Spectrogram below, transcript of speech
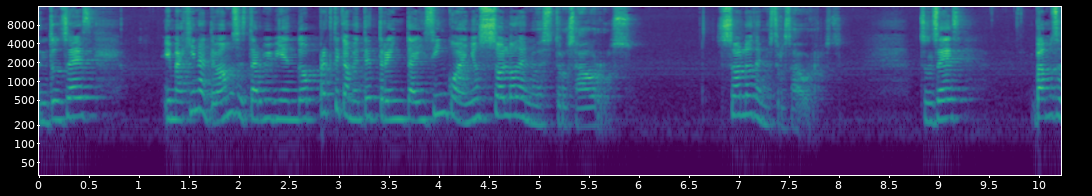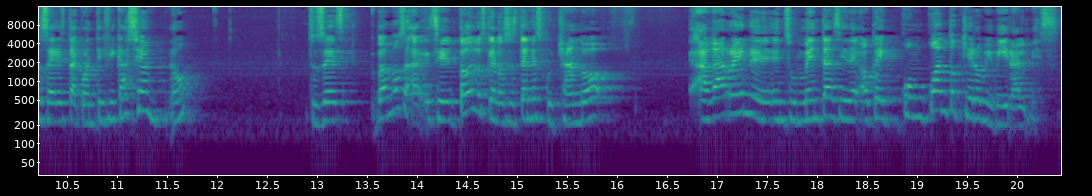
Entonces, imagínate, vamos a estar viviendo prácticamente 35 años solo de nuestros ahorros, solo de nuestros ahorros. Entonces, vamos a hacer esta cuantificación, ¿no? Entonces, vamos a, si todos los que nos estén escuchando, agarren en su mente así de, ok, ¿con cuánto quiero vivir al mes?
